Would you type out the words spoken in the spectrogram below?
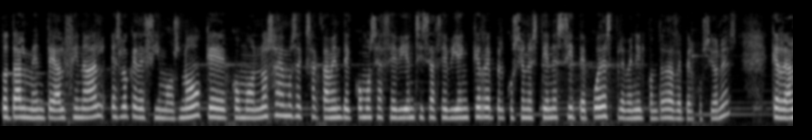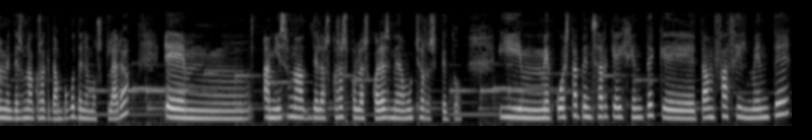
Totalmente. Al final es lo que decimos, ¿no? Que como no sabemos exactamente cómo se hace bien, si se hace bien, qué repercusiones tiene, si te puedes prevenir contra las repercusiones, que realmente es una cosa que tampoco tenemos clara, eh, a mí es una de las cosas por las cuales me da mucho respeto. Y me cuesta pensar que hay gente que tan fácilmente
